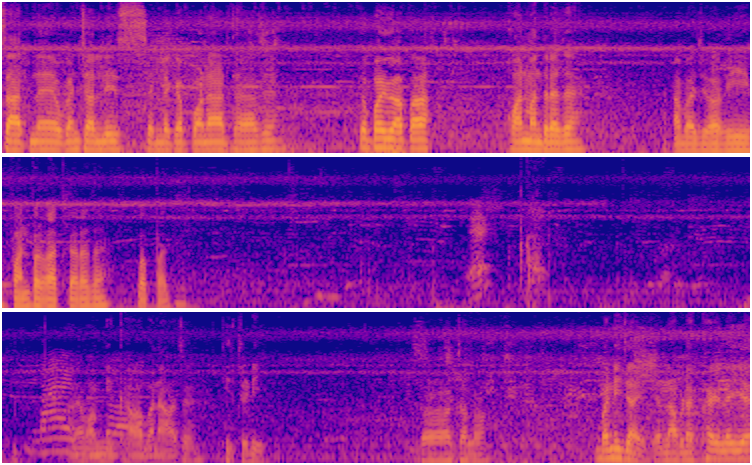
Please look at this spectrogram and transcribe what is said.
સાત ને ઓગણચાલીસ એટલે કે પોણા આઠ થયા છે. તો ભાઈઓ આપા ફોન મંત્ર છે આ બાજુ આવી ફોન પર વાત કરે છે પપ્પાથી અને મમ્મી ખાવા બનાવે છે ખીચડી. તો ચલો. બની જાય એટલે આપણે ખાઈ લઈએ.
